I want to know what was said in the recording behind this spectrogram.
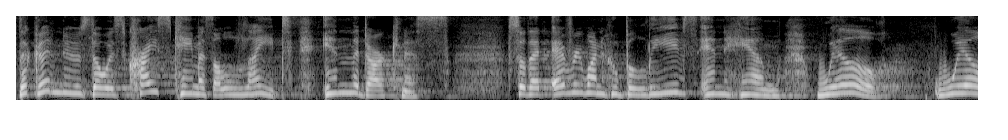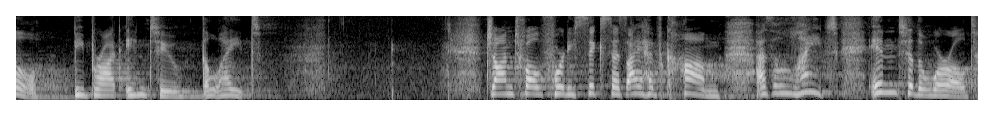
The good news, though, is Christ came as a light in the darkness so that everyone who believes in him will, will be brought into the light. John 12, 46 says, I have come as a light into the world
